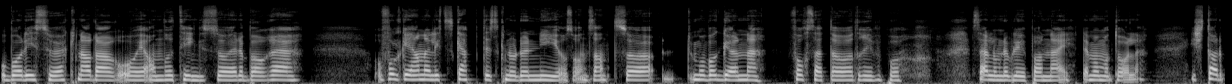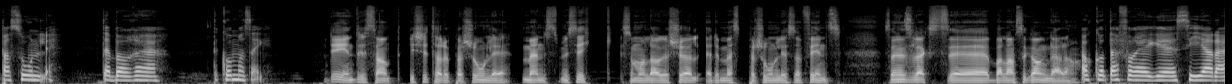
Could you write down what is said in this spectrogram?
Og både i søknader og i andre ting så er det bare Og folk er gjerne litt skeptiske når du er ny og sånn, sant. Så du må bare gønne. Fortsette å drive på. Selv om det blir et par nei. Det må man tåle. Ikke ta det personlig. Det er bare Det kommer seg. Det er interessant. Ikke ta det personlig, mens musikk som man lager sjøl, er det mest personlige som fins. Så det er en slags eh, balansegang der, da. Akkurat derfor jeg eh, sier det.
